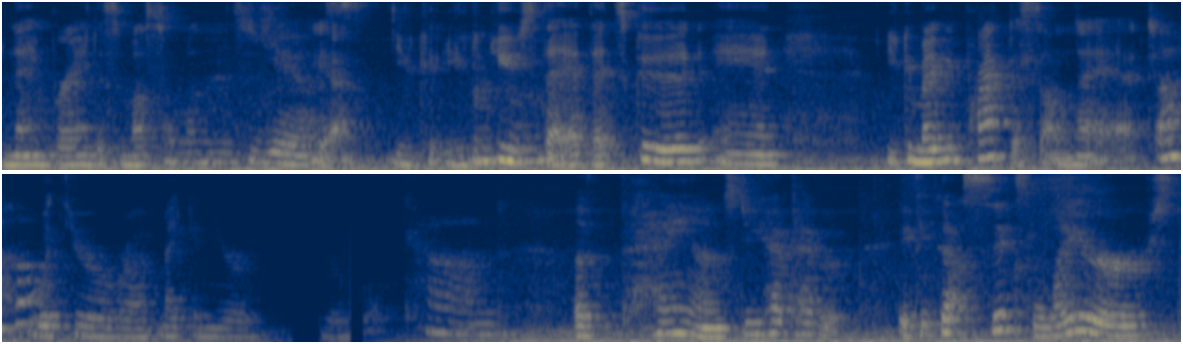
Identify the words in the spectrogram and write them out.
name brand is Musselman's. Yes. Yeah, you can you could use Mhm. that. That's good, and you can maybe practice on that Uh-huh. with your uh, making your your. What kind of pans do you have to have? A, If you've got six layers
